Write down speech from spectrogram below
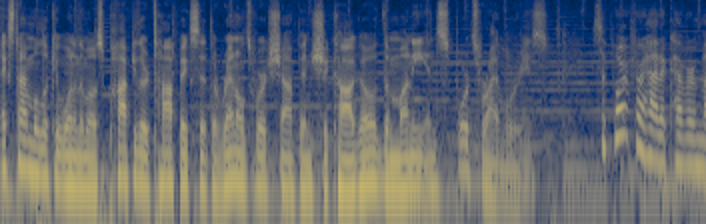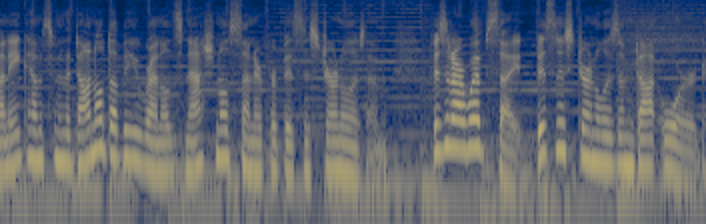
Next time, we'll look at one of the most popular topics at the Reynolds Workshop in Chicago the money and sports rivalries. Support for How to Cover Money comes from the Donald W. Reynolds National Center for Business Journalism. Visit our website, businessjournalism.org.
